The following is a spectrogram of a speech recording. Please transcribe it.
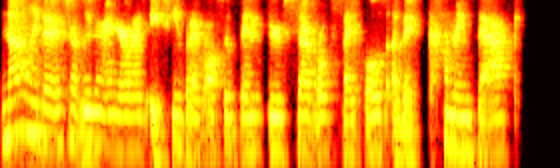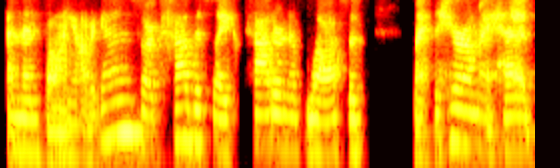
not only did I start losing my hair when I was 18, but I've also been through several cycles of it coming back and then falling out again. So I've had this like pattern of loss of my the hair on my head,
